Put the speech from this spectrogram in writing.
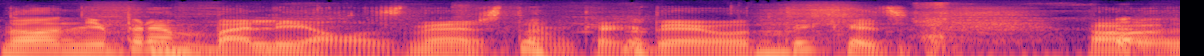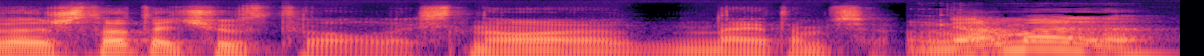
Но он не прям болел, знаешь, там, когда его тыкать, а, что-то чувствовалось, но на этом все. Нормально.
